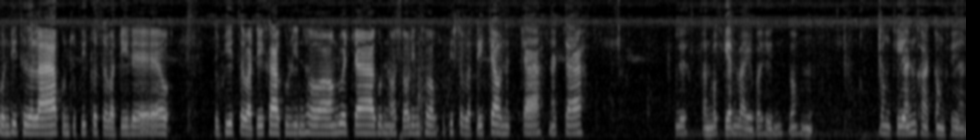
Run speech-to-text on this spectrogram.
คนที่เธอรักคุณสุพิษก็สวัสดีแล้ว สุพิษสวัสดีค่ะ คุณลินทองด้วยจ้า คุณนอสอลินทอง สุพิษสวัสดีเจ้านะจ้านะจ้าเลยอันบ่เขียนไว้บ่เห็นบ่อืมต้องเขียนค่ะ ต้องเขียน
